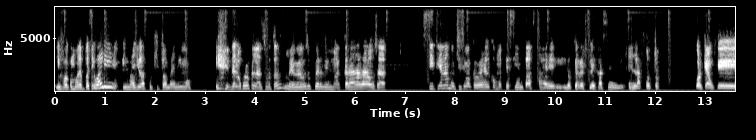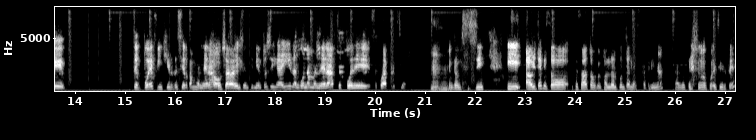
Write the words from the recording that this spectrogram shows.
Y fue como después igual y, y me ayuda poquito, me animo. Y te lo juro que en las fotos me veo súper demacrada, o sea, sí tiene muchísimo que ver el cómo te sientas a lo que reflejas en, en, la foto. Porque aunque se puede fingir de cierta manera, o sea, el sentimiento sigue ahí, de alguna manera se puede, se puede apreciar. Entonces sí. Y ahorita que estaba, que estaba tocando el punto de las Catrinas, algo que se me puede decirte,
